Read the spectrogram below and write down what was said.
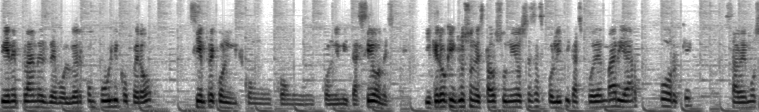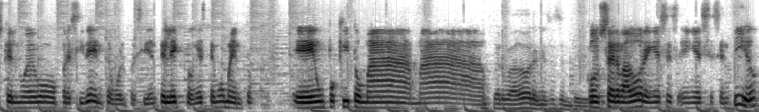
tiene planes de volver con público, pero siempre con, con, con, limitaciones. Y creo que incluso en Estados Unidos esas políticas pueden variar porque sabemos que el nuevo presidente o el presidente electo en este momento es un poquito más, más conservador en ese sentido. Conservador en ese, en ese sentido.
